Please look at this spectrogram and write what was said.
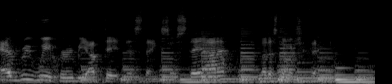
every week. We're going to be updating this thing. So, stay on it. Let us know what you think.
